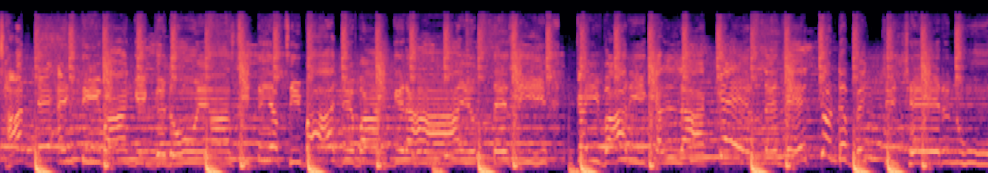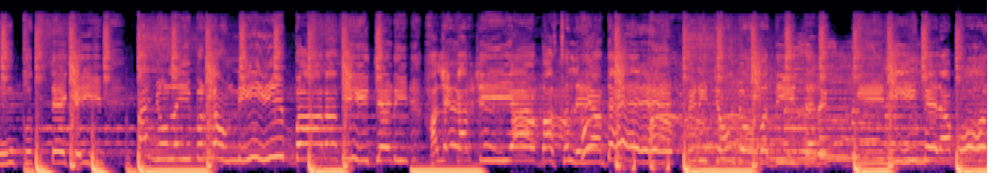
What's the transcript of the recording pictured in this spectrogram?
ਸਾਡੇ ਐਂਟੀ ਵਾਂਗ ਗਡੋਆਂ ਸੀ ਅਸੀਂ ਬਾਜ ਵਾਂਗਰਾਂ ਉੱਤੇ ਸੀ। ਕਈ ਵਾਰੀ ਕੱਲਾ ਘੇਰ ਲੈਂਦੇ, ਝੁੰਡ ਵਿੱਚ ਸ਼ੇਰ ਨੂੰ ਕੁੱਤੇ ਗਈ। ਤੈਨੂੰ ਲਈ ਵਰਤਾਉਣੀ ਬਾਰਾਂ ਦੀ ਜਿਹੜੀ ਹੱਲ ਕਰਦੀ ਐ ਵਸਲਿਆਂ ਦੇ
